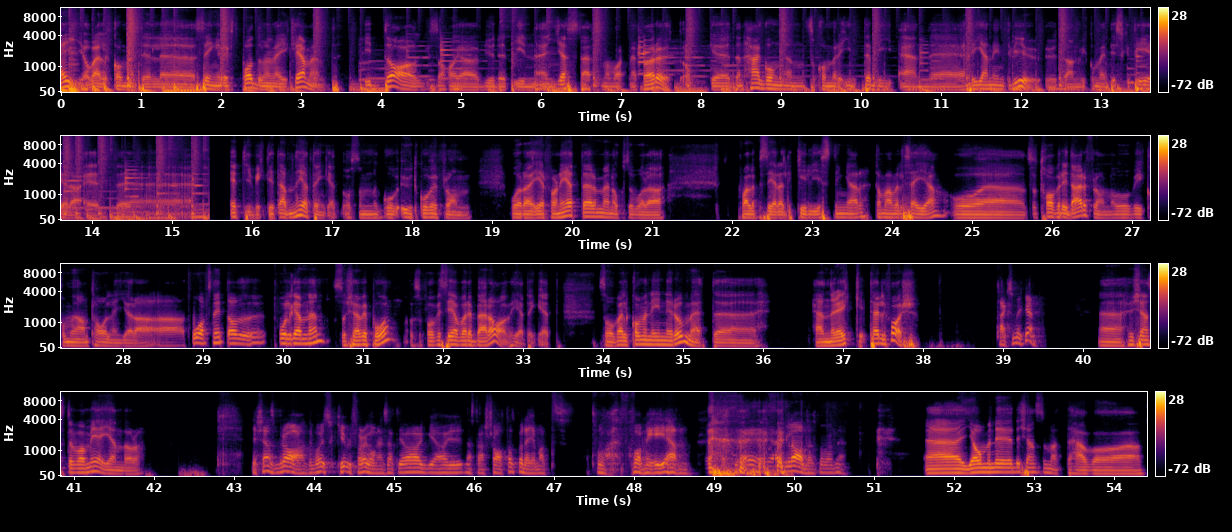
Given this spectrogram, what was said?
Hej och välkommen till eh, Singellyftspodden med mig Clement. Idag så har jag bjudit in en gäst här som har varit med förut och eh, den här gången så kommer det inte bli en eh, ren intervju utan vi kommer diskutera ett, ett viktigt ämne helt enkelt och som går, utgår ifrån våra erfarenheter men också våra kvalificerade killgissningar kan man väl säga och eh, så tar vi det därifrån och vi kommer antagligen göra två avsnitt av två olika ämnen så kör vi på och så får vi se vad det bär av helt enkelt. Så välkommen in i rummet eh, Henrik Tellfors. Tack så mycket. Eh, hur känns det att vara med igen då? Det känns bra. Det var ju så kul förra gången så att jag, jag har ju nästan tjatat på dig om att, att få, få vara med igen. Jag är, jag är glad att få vara med. Uh, ja, men det, det, känns som att det här var.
